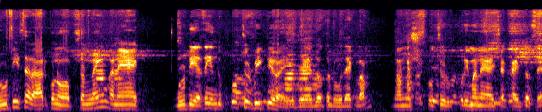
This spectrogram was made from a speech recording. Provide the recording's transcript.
রুটি ছাড়া আর কোনো অপশন নাই? মানে রুটি আছে, কিন্তু প্রচুর বিক্রি হয় যে যতটুকু দেখলাম। মানুষ প্রচুর পরিমাণে এসে খাইতেছে।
